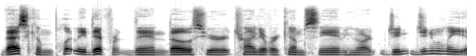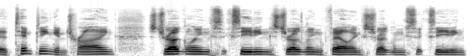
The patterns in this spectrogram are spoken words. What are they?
that's completely different than those who are trying to overcome sin, who are gen- genuinely attempting and trying, struggling, succeeding, struggling, failing, struggling, succeeding.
